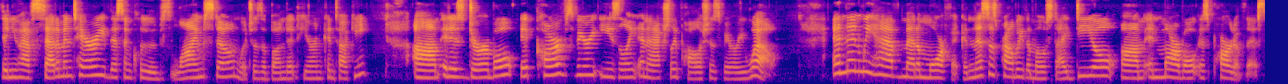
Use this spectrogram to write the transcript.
Then you have sedimentary. This includes limestone, which is abundant here in Kentucky. Um, it is durable. It carves very easily and actually polishes very well. And then we have metamorphic, and this is probably the most ideal, um, and marble is part of this.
